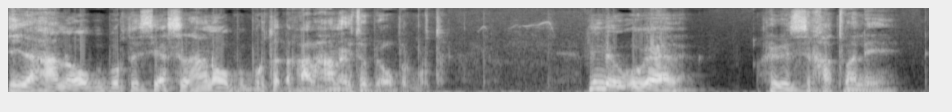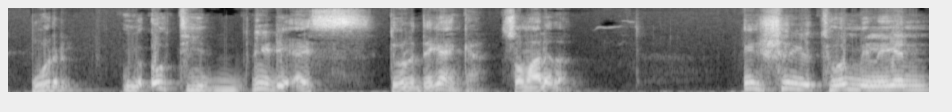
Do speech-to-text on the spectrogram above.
Ciid ahaana oo burburtay siyaasad ahaana oo burburtay dhaqaal ahaana etoobiya oo burburtay. Midna ogaada reersi khaatuma leeyahay. War ma ogtihiin d d s dowlad deegaanka soomaalida in shan iyo toban milyan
